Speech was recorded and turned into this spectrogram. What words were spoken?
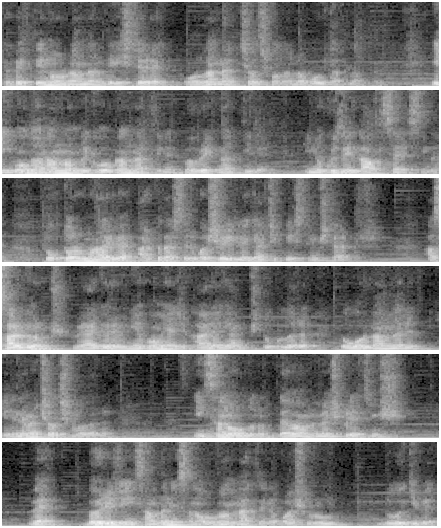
köpeklerin organlarını değiştirerek organ nakli çalışmalarına boyut atlattı. İlk modern anlamdaki organ naklini böbrek nakliyle 1956 senesinde Doktor Murray ve arkadaşları başarıyla gerçekleştirmişlerdir. Hasar görmüş veya görevini yapamayacak hale gelmiş dokuları ve organları yenileme çalışmaları insanoğlunun devamlı meşgul etmiş ve böylece insandan insana organ nakline başvurulduğu gibi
